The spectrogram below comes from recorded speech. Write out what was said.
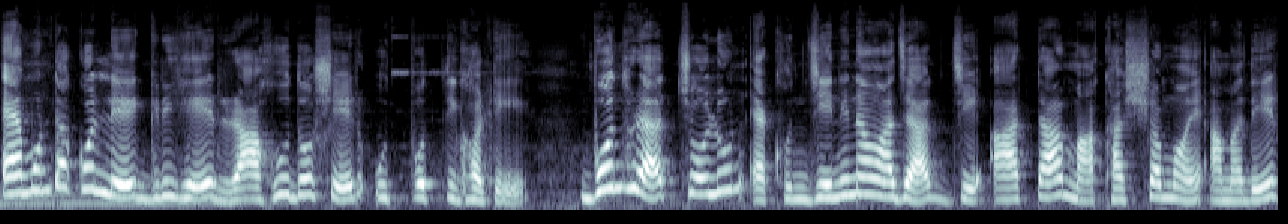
এমনটা করলে গৃহে রাহু দোষের উৎপত্তি ঘটে। বন্ধুরা, চলুন এখন জেনে নেওয়া যাক যে আটা মাখার সময় আমাদের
